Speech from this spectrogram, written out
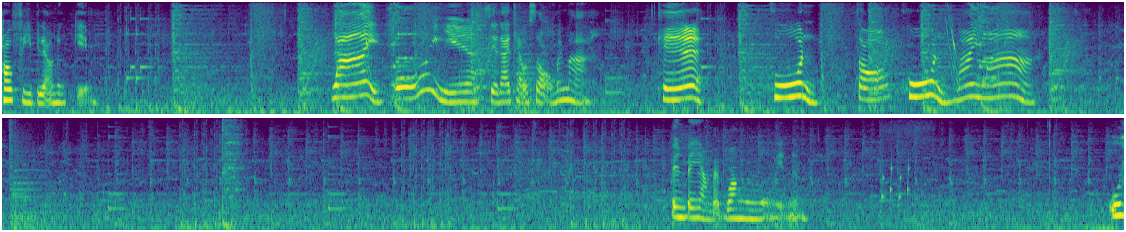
เข้าฟรีไปแล้วหนึ่งเกมวายโอ้ยเสียดายแถวสองไม่มาเค คูณสองคูณไม่มาเป็นไปอย่างแบบว่างงงๆนิดนึง อุ้ย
